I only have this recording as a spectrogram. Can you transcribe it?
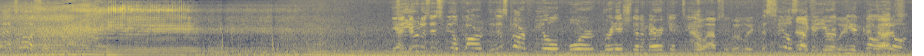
That's awesome. Yeah. to you, does this feel car? Does this car feel more British than American to you? oh, absolutely. This feels like a Absolutely. European car. I don't.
